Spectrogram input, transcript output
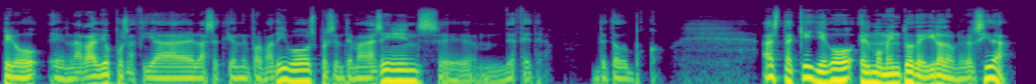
pero en la radio pues hacía la sección de informativos, presenté magazines, eh, etcétera, de todo un poco. Hasta que llegó el momento de ir a la universidad.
